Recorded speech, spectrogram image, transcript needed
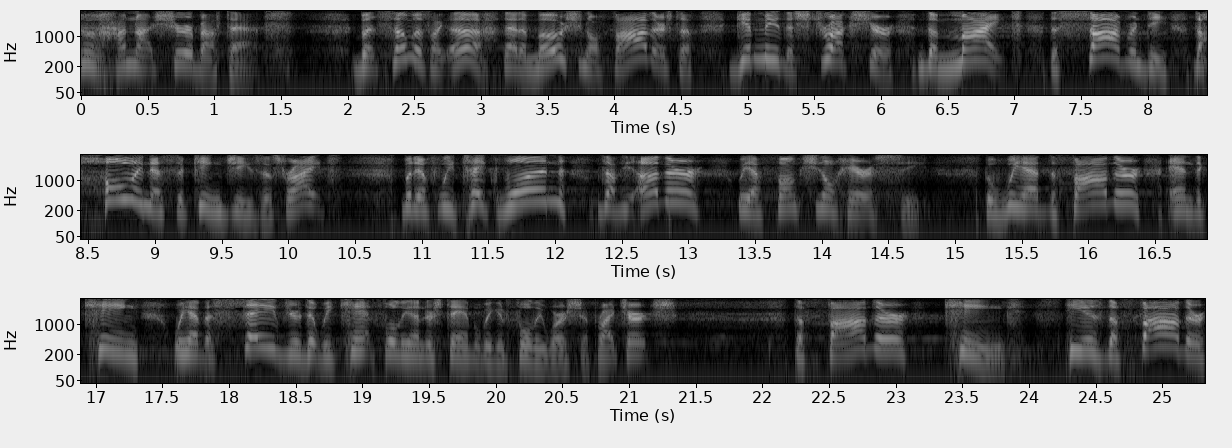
oh, I'm not sure about that. But some of us like, ugh, that emotional father stuff. Give me the structure, the might, the sovereignty, the holiness of King Jesus, right? But if we take one without the other, we have functional heresy. But we have the Father and the King. We have a Savior that we can't fully understand, but we can fully worship, right, church? The Father King. He is the Father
